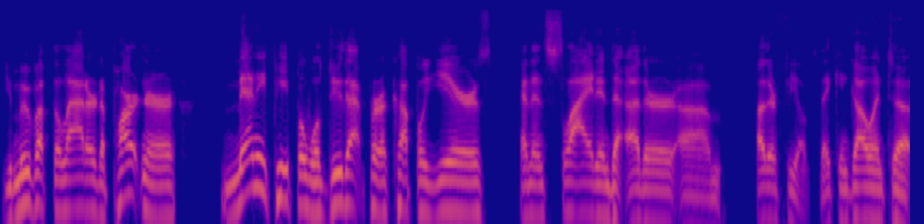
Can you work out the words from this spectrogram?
you move up the ladder to partner. Many people will do that for a couple years and then slide into other um, other fields. They can go into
